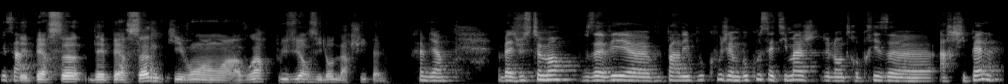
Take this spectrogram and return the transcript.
des, personnes, des personnes qui vont avoir plusieurs îlots de l'archipel. Très bien. Ben justement, vous avez, euh, vous parlez beaucoup. J'aime beaucoup cette image de l'entreprise euh, archipel.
